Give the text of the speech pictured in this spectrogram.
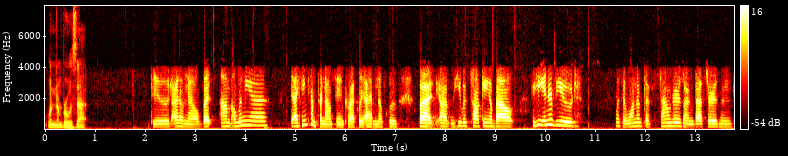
what number was that Dude, I don't know, but um, Alinea, I think I'm pronouncing it correctly. I have no clue, but um, he was talking about. He interviewed, was it one of the founders or investors, and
